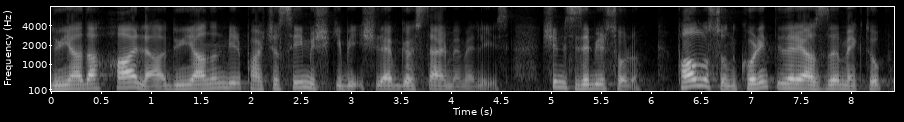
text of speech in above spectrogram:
dünyada hala dünyanın bir parçasıymış gibi işlev göstermemeliyiz. Şimdi size bir soru. Pavlus'un Korintlilere yazdığı mektup,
